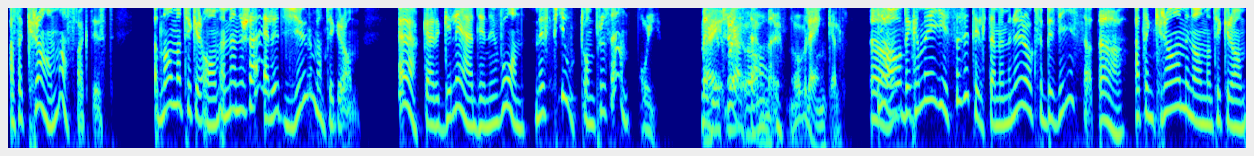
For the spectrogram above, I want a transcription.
alltså kramas faktiskt, att någon man tycker om, en människa eller ett djur man tycker om, ökar glädjenivån med 14 procent. Oj. Men det Nej, tror jag ja, stämmer. Det var väl enkelt. Ja. och det kan man ju gissa sig till stämmer, men nu är det också bevisat. Ja. Att en kram med någon man tycker om,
